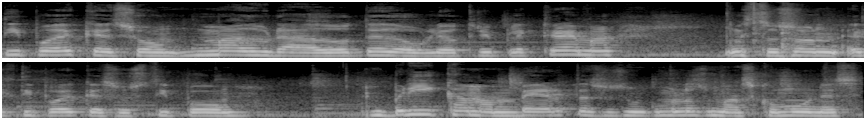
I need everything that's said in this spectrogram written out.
tipo de queso madurado de doble o triple crema. Estos son el tipo de quesos tipo brie, camembert, esos son como los más comunes,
